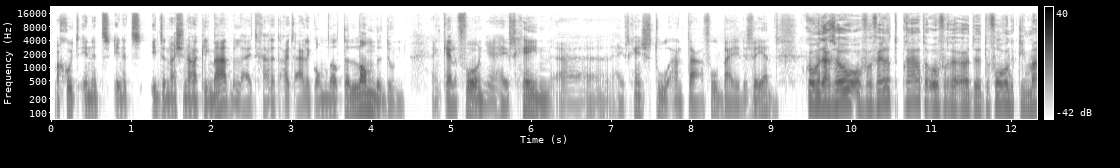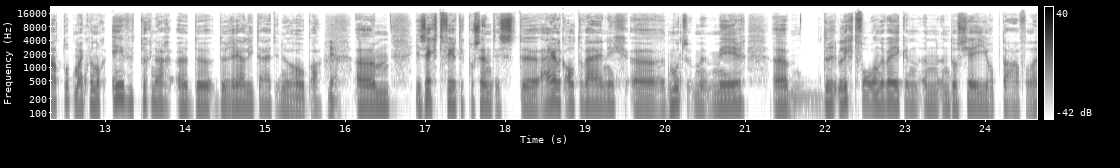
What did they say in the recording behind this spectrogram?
Maar goed, in het, in het internationale klimaatbeleid gaat het uiteindelijk om wat de landen doen. En Californië heeft geen, uh, heeft geen stoel aan tafel bij de VN. We komen daar zo over verder te praten, over uh, de, de volgende klimaattop. Maar ik wil nog even terug naar uh, de, de realiteit in Europa. Ja. Um, je zegt 40% is de, eigenlijk al te weinig. het moet meer. er ligt volgende week een, een, een, dossier hier op tafel hè?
